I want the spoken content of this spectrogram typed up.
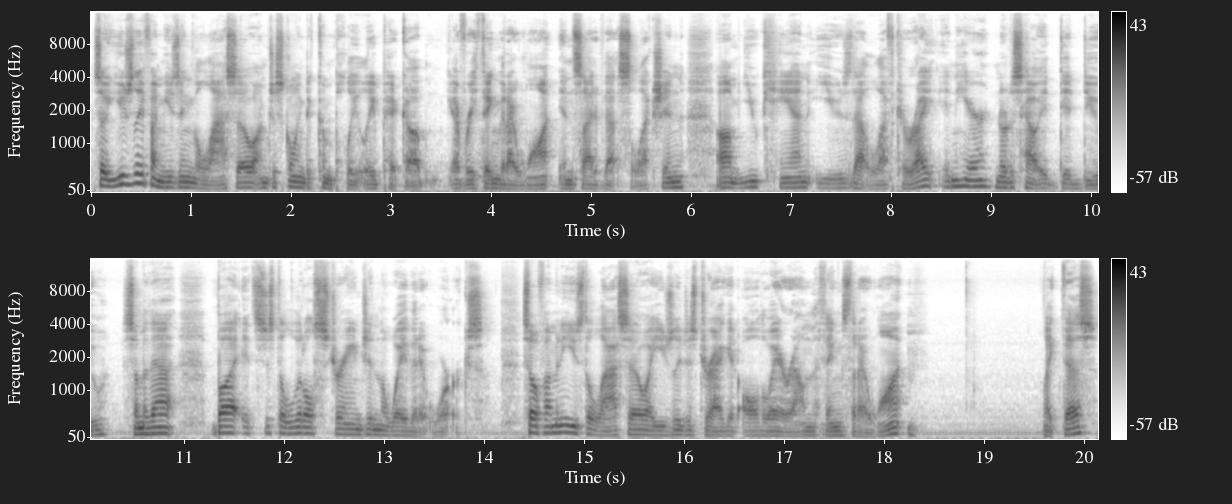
So usually if I'm using the lasso, I'm just going to completely pick up everything that I want inside of that selection. Um, you can use that left to right in here. Notice how it did do some of that, but it's just a little strange in the way that it works. So if I'm to use the lasso, I usually just drag it all the way around the things that I want, like this.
